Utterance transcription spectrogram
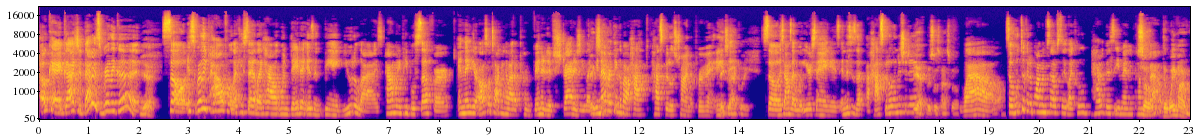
okay, gotcha. That is really good. Yeah. So it's really powerful, like you said, like how when data isn't being utilized, how many people suffer. And then you're also talking about a preventative strategy. Like we never think about ho- hospitals trying to prevent anything. Exactly. So it sounds like what you're saying is, and this is a, a hospital initiative? Yeah. This was hospital. Wow. So who took it upon themselves to, like, who, how did this even come so about? the way my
